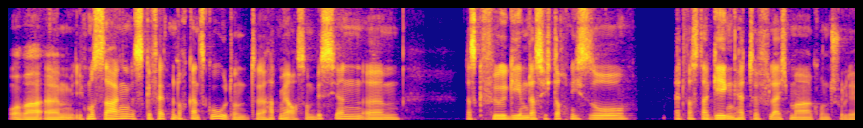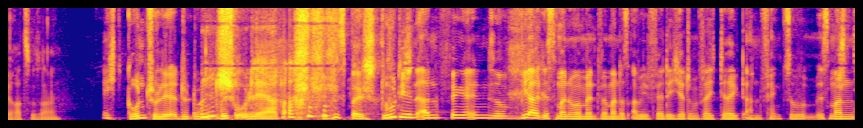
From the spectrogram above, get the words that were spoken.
Aber ähm, ich muss sagen, es gefällt mir doch ganz gut und äh, hat mir auch so ein bisschen ähm, das Gefühl gegeben, dass ich doch nicht so etwas dagegen hätte, vielleicht mal Grundschullehrer zu sein. Echt Grundschullehrer. Du, du, bist, Grundschullehrer. du bist bei StudienanfängerInnen so, wie alt ist man im Moment, wenn man das Abi fertig hat und vielleicht direkt anfängt? So ist man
